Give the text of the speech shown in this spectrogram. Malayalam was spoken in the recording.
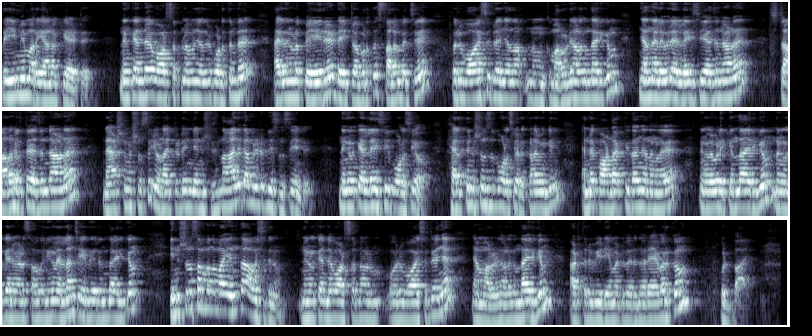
പ്രീമിയം അറിയാനൊക്കെ ആയിട്ട് നിങ്ങൾക്ക് എന്റെ വാട്സപ്പ് നമ്പർ ഞാൻ കൊടുത്തിട്ടുണ്ട്. അതിൽ നിങ്ങളുടെ പേര് ഡേറ്റ് ഓഫ് ബർത്ത് സ്ഥലം വെച്ച് ഒരു വോയിസ് ഇട്ട് കഴിഞ്ഞാൽ നിങ്ങൾക്ക് മറുപടി നൽകുന്നതായിരിക്കും. ഞാൻ നിലവിൽ എൽ ഐ സി ഏജന്റാണ് Star Health ഏജന്റാണ് National Insurance United Indian Insurance നാല് കമ്പനിയുടെ ബിസിനസ് ഉണ്ട് നിങ്ങൾക്ക് എൽ ഐ സി പോളിസിയോ ഹെൽത്ത് ഇൻഷുറൻസ് പോളിസിയോ എടുക്കണമെങ്കിൽ എന്നെ കോൺടാക്ട് ചെയ്താൽ ഞാൻ നിങ്ങളെ നിങ്ങളെ വിളിക്കുന്നതായിരിക്കും. നിങ്ങൾക്ക് അതിന് വേണ്ട സൗകര്യങ്ങളെല്ലാം ചെയ്തു തരുന്നതായിരിക്കും. ഇൻഷുറൻസ് സംബന്ധമായ എന്ത് ആവശ്യത്തിനും നിങ്ങൾക്ക് എന്റെ നമ്പർ ഒരു വോയിസ് ഇട്ട് കഴിഞ്ഞാൽ ഞാൻ മറുപടി നൽകുന്നതായിരിക്കും. അടുത്തൊരു വീഡിയോ ആയിട്ട് വരുന്നവരെ ഏവർക്കും ഗുഡ് ബൈ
